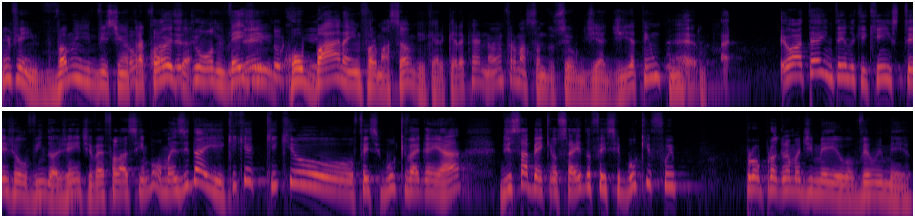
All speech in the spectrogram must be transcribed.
Enfim, vamos investir em outra Vamos fazer coisa. um em vez de que- roubar a informação, que quer queira, quer não, a informação do seu dia a dia tem um É, custo. a- eu até entendo que quem esteja ouvindo a gente vai falar assim, bom, mas e daí? O que, que, que, que o Facebook vai ganhar de saber que eu saí do Facebook e fui pro programa de e-mail, ver um e-mail?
